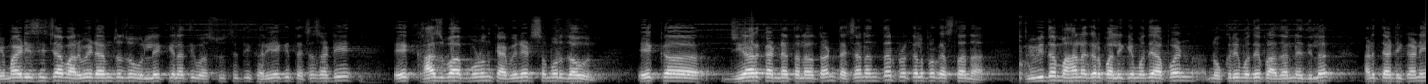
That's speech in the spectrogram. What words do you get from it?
एम आय डी सीच्या बारवी डॅमचा जो उल्लेख केला ती वस्तुस्थिती खरी आहे की त्याच्यासाठी एक खास बाब म्हणून कॅबिनेट समोर जाऊन एक जी आर काढण्यात आला होता आणि त्याच्यानंतर प्रकल्पग्रस्तांना विविध महानगरपालिकेमध्ये आपण नोकरीमध्ये प्राधान्य दिलं आणि त्या ठिकाणी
